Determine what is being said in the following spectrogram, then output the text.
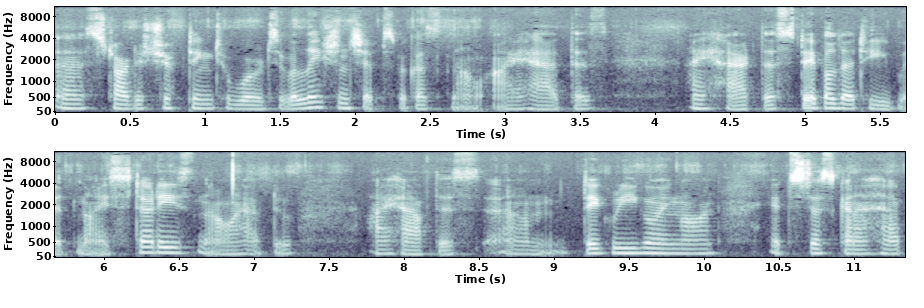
uh, started shifting towards relationships because now I had this I had the stability with my studies. Now I have to, I have this um, degree going on. It's just gonna have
